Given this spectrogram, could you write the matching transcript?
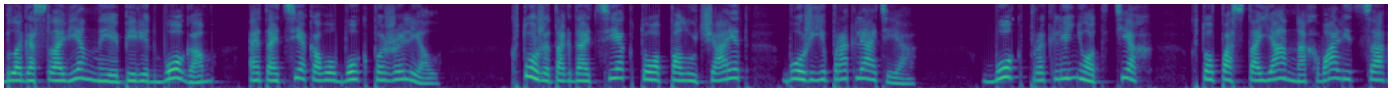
Благословенные перед Богом – это те, кого Бог пожалел. Кто же тогда те, кто получает Божьи проклятия? Бог проклянет тех, кто постоянно хвалится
